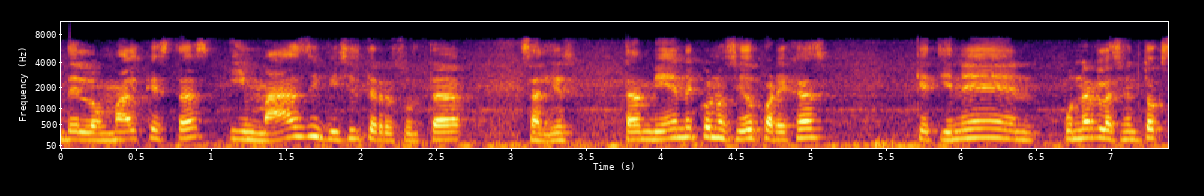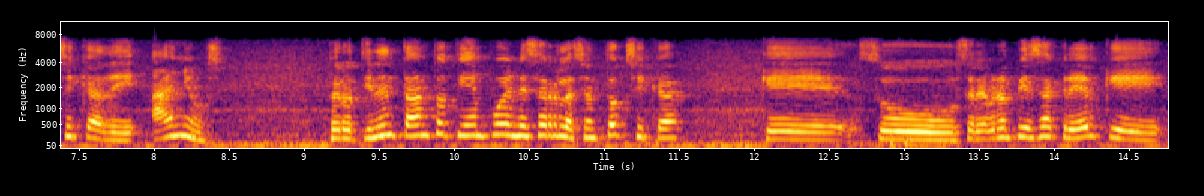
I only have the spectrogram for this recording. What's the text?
de lo mal que estás y más difícil te resulta salir. También he conocido parejas que tienen una relación tóxica de años, pero tienen tanto tiempo en esa relación tóxica que su cerebro empieza a creer que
